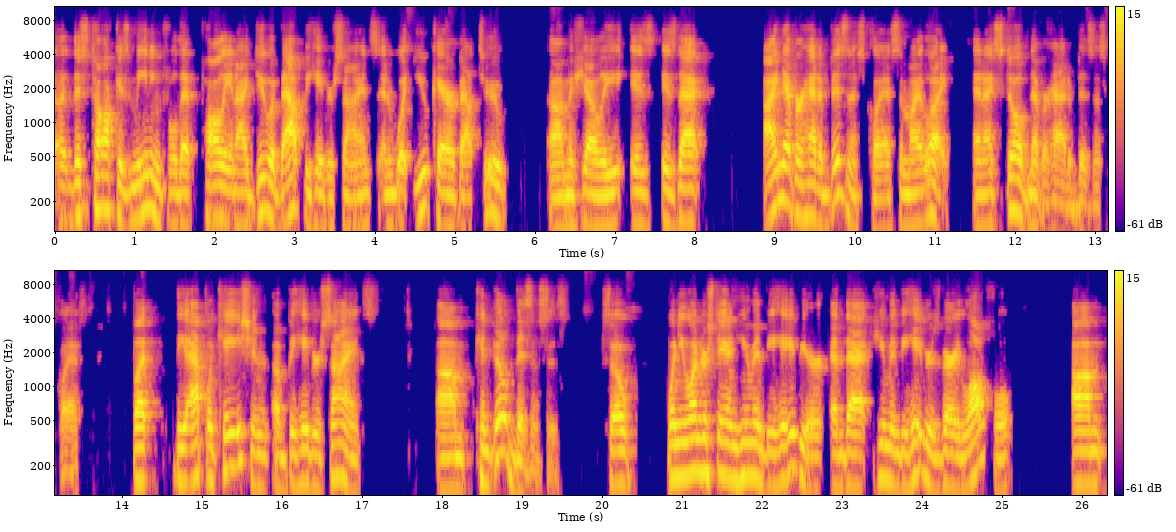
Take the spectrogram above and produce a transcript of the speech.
uh, this talk is meaningful that Paulie and I do about behavior science and what you care about too, uh, Michele is is that I never had a business class in my life, and I still have never had a business class. But the application of behavior science um, can build businesses. So when you understand human behavior and that human behavior is very lawful, um,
